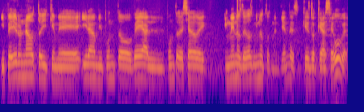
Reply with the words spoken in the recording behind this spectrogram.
y pedir un auto y que me ir a mi punto B al punto deseado de- en menos de dos minutos, ¿me entiendes? Que es lo que hace Uber.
